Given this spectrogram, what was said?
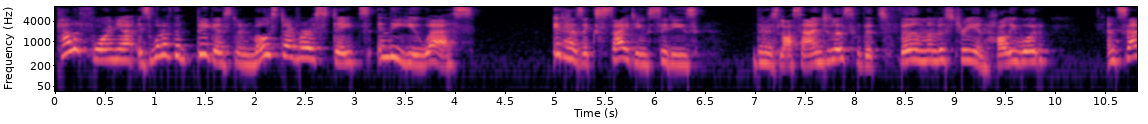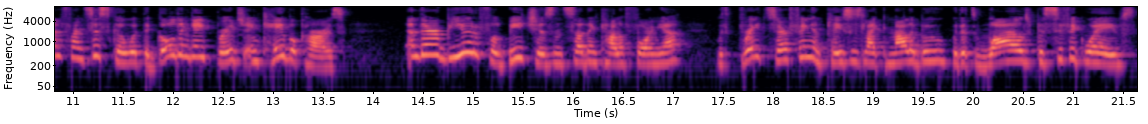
California is one of the biggest and most diverse states in the US. It has exciting cities. There's Los Angeles with its film industry and Hollywood, and San Francisco with the Golden Gate Bridge and cable cars. And there are beautiful beaches in Southern California, with great surfing in places like Malibu with its wild Pacific waves.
